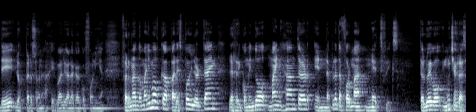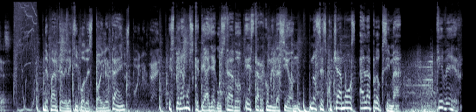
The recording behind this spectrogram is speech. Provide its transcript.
de los personajes, valga la cacofonía. Fernando Malimovka, para Spoiler Time, les recomendó Mindhunter en la plataforma Netflix. Hasta luego y muchas gracias. De parte del equipo de Spoiler Time, esperamos que te haya gustado esta recomendación. Nos escuchamos a la próxima. ¿Qué ver?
